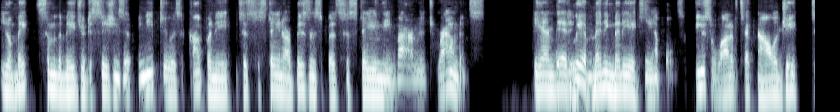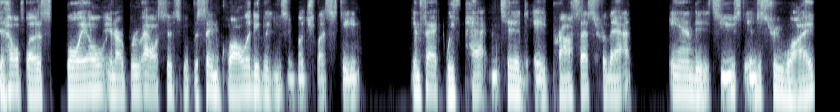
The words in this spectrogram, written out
you know, make some of the major decisions that we need to as a company to sustain our business, but sustain the environment around us. And we have many, many examples. We use a lot of technology to help us boil in our brew houses with the same quality, but using much less steam. In fact, we've patented a process for that and it's used industry wide.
